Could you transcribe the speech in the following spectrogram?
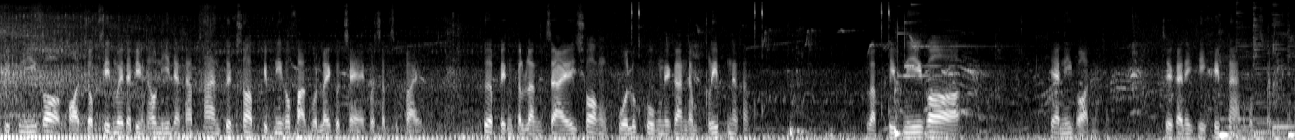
คลิปนี้ก็ขอจบสิ้นไว้แต่เพียงเท่านี้นะครับท่านเพื่อนชอบคลิปนี้ก็ฝากกดไลค์กดแชร์กด subscribe เพื่อเป็นกำลังใจช่องครัวลูกกรุงในการทำคลิปนะครับสำหรับคลิปนี้ก็แค่นี้ก่อนนะครับเจอกันอีกทีคลิปหน้าครับผมสวัสดี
